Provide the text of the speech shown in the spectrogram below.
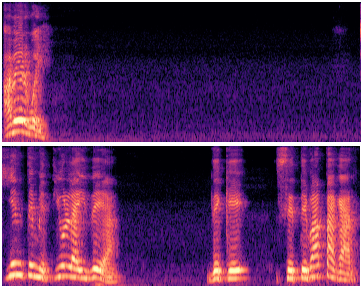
A ver, güey. ¿Quién te metió la idea de que se te va a pagar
